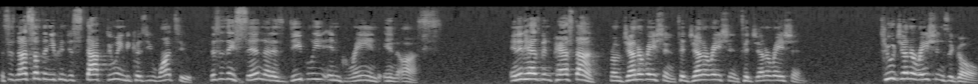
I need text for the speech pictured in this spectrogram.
This is not something you can just stop doing because you want to. This is a sin that is deeply ingrained in us. And it has been passed on from generation to generation to generation. Two generations ago,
